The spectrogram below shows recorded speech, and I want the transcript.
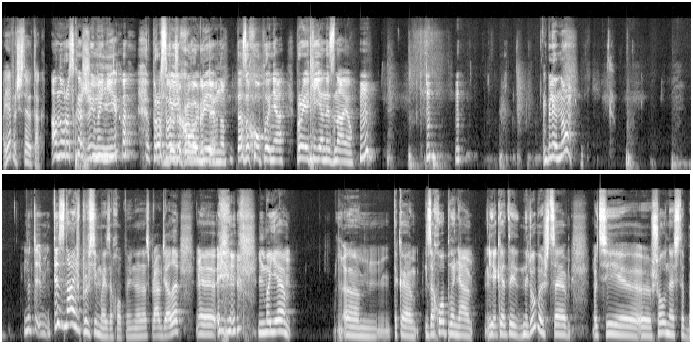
А я прочитаю так: а ну розкажи мені про свої Дуже хобі та захоплення, про які я не знаю. Блін, ну. Ну, ти, ти знаєш про всі мої захоплення насправді, але е, моє е, таке захоплення, яке ти не любиш, це оці е, шоу на СТБ.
